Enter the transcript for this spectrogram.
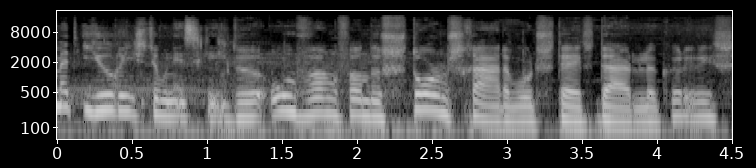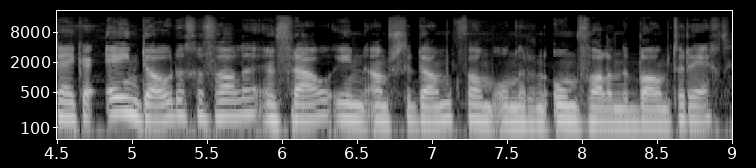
met Juri Stubenitski. De omvang van de stormschade wordt steeds duidelijker. Er is zeker één dode gevallen. Een vrouw in Amsterdam kwam onder een omvallende boom terecht.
